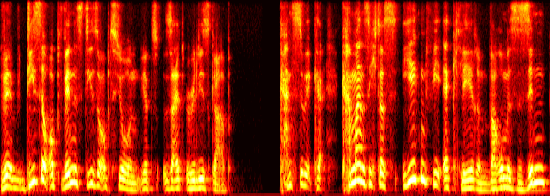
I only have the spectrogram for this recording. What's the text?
Wenn- Diese Op wenn es diese Option jetzt seit Release gab, kannst du, ka- kann man sich das irgendwie erklären, warum es Sinn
